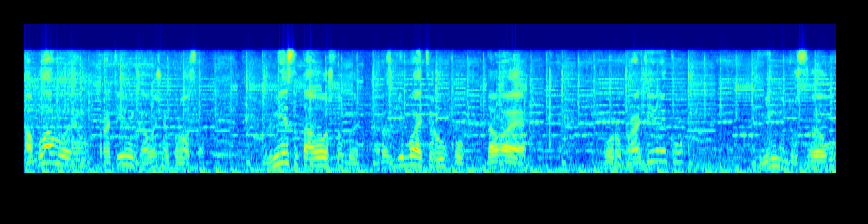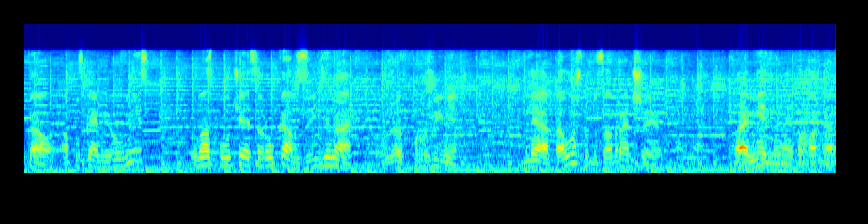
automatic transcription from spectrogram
Обламываем противника очень просто. Вместо того, чтобы разгибать руку, давая фору противнику, не мудрствуя лукаво, опускаем его вниз, у нас получается рука взведена уже в пружине для того, чтобы забрать шею. Давай медленно это покажем.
